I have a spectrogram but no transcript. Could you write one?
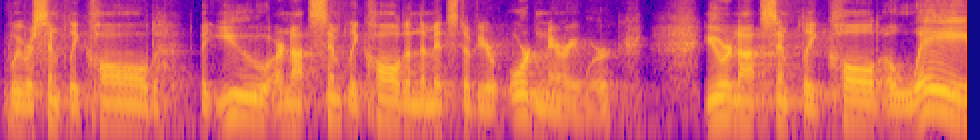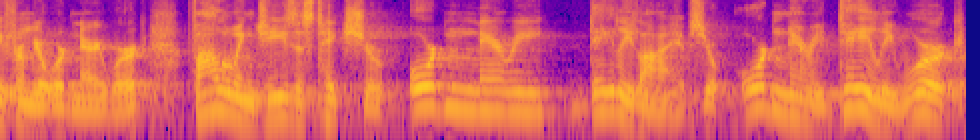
We were simply called, but you are not simply called in the midst of your ordinary work. You are not simply called away from your ordinary work. Following Jesus takes your ordinary daily lives, your ordinary daily work,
